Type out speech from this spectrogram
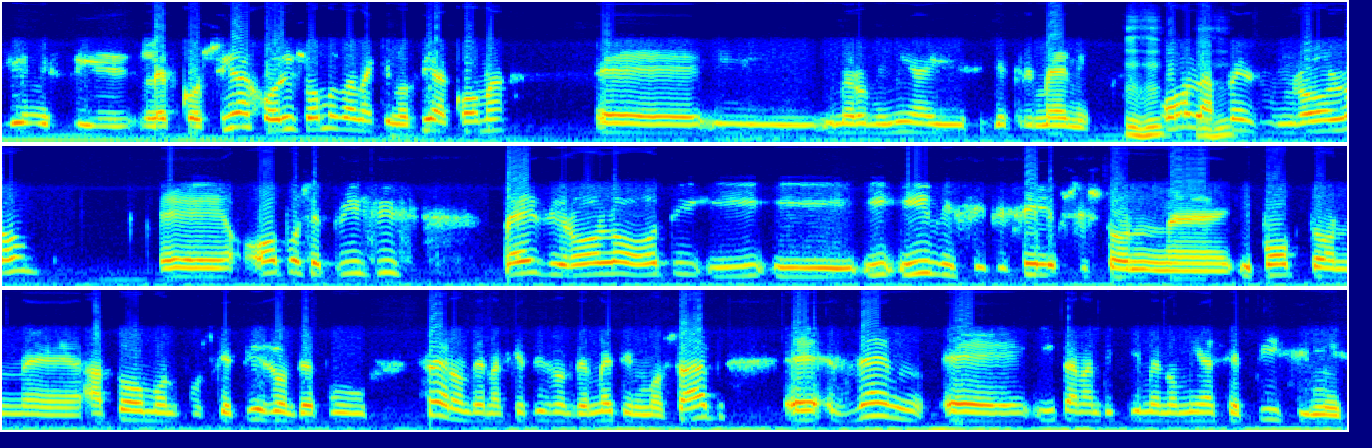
γίνει στη Λευκοσία χωρίς όμως να ανακοινωθεί ακόμα ε, η ημερομηνία η συγκεκριμενη Όλα παίζουν ρόλο ε, όπως επίσης παίζει ρόλο ότι η, η, η είδηση της σύλληψης των ε, υπόπτων ε, ατόμων που σχετίζονται, που φέρονται να σχετίζονται με την Μοσάντ. Ε, δεν ήταν αντικείμενο μιας επίσημης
